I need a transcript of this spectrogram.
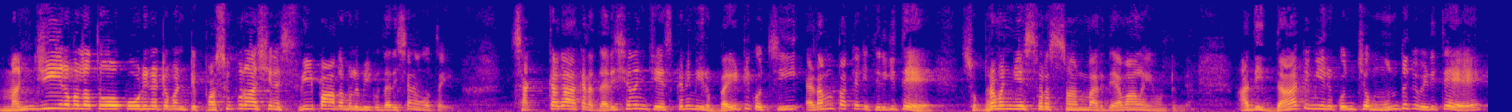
మంజీరములతో కూడినటువంటి పసుపు రాసిన శ్రీపాదములు మీకు దర్శనం అవుతాయి చక్కగా అక్కడ దర్శనం చేసుకుని మీరు బయటికి వచ్చి ఎడం పక్కకి తిరిగితే సుబ్రహ్మణ్యేశ్వర స్వామి వారి దేవాలయం ఉంటుంది. అది దాటి మీరు కొంచెం ముందుకు వెడితే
